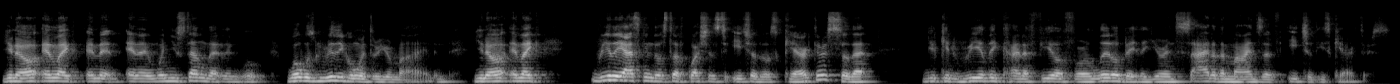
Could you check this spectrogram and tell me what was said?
You know, and like, and then and then when you stand that, like, what was really going through your mind, and you know, and like really asking those tough questions to each of those characters, so that you could really kind of feel for a little bit that you're inside of the minds of each of these characters.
